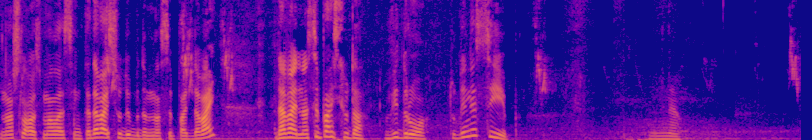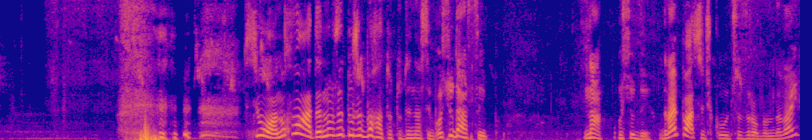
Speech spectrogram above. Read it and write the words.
нашла ось малесенька. Давай сюди будемо насипати. Давай. Давай, насипай сюди, відро. Туди не сип. Не. Все, ну хватить, ну вже дуже багато туди насип. Ось сюди сип. На, ось сюди. Давай пасочку лучше зробимо, давай.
